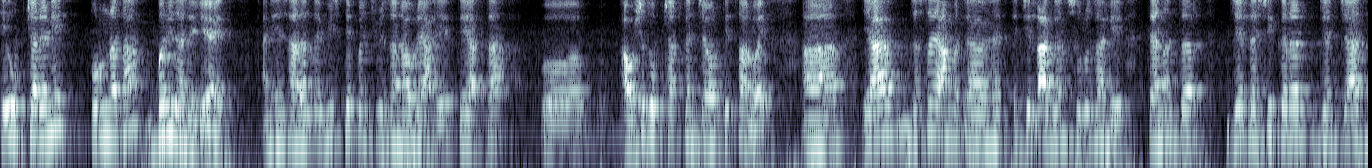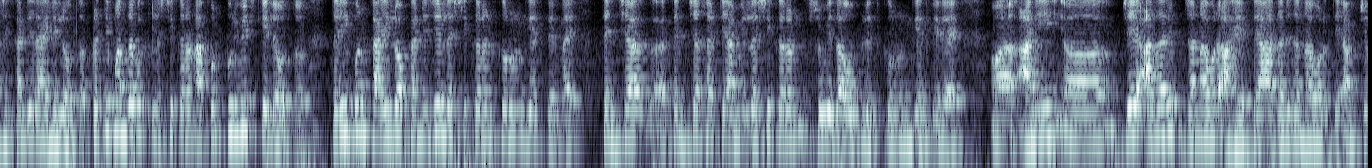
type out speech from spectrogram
हे उपचाराने पूर्णतः बरी झालेली आहेत. आणि साधारणतः वीस ते पंचवीस जनावरे आहेत ते आता औषध उपचार त्यांच्यावरती चालू आहे या जसं आम- ह्याची लागण सुरू झाली त्यानंतर जे लसीकरण जे ज्या ठिकाणी राहिलेलं होतं प्रतिबंधक लसीकरण आपण पूर्वीच केलं होतं तरी पण काही लोकांनी जे लसीकरण करून घेतले नाही त्यांच्या त्यांच्यासाठी आम्ही लसीकरण सुविधा उपलब्ध करून घेतलेली आहे. आणि जे आजारी जनावर आहेत त्या आजारी जनावर ते आमचे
